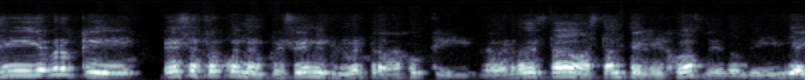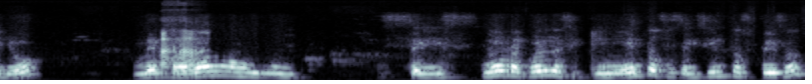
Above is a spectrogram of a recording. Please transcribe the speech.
Sí, yo creo que ese fue cuando empecé mi primer trabajo, que la verdad estaba bastante lejos de donde vivía yo. Me pagaban seis, no recuerdo si 500 o 600 pesos.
